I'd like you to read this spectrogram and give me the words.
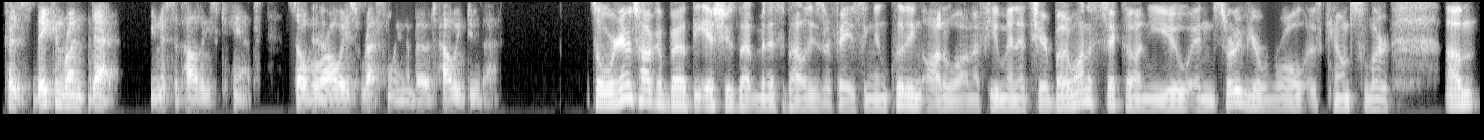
because they can run debt municipalities can't. So we're always wrestling about how we do that. So we're going to talk about the issues that municipalities are facing, including Ottawa, in a few minutes here. But I want to stick on you and sort of your role as councillor. Um,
